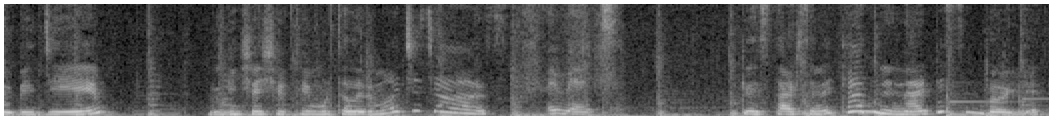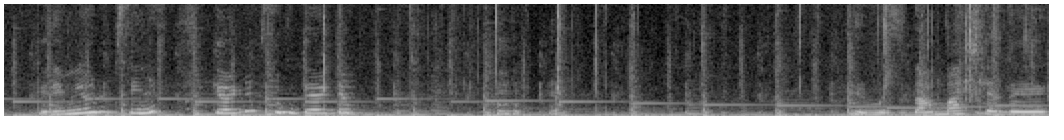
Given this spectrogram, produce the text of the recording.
Bebeğim, bugün şaşırtı yumurtalarımı açacağız. Evet. Göstersene kendini. Neredesin böyle? Göremiyorum seni. Gördüm seni gördüm. Kırmızıdan başladık.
